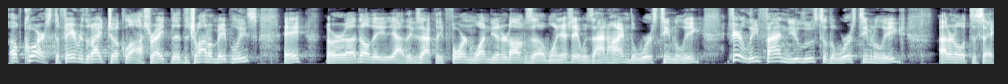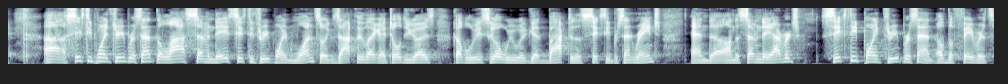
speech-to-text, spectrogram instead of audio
of course, the favorite that I took lost, right? The, the Toronto Maple Leafs, hey, or uh, no, they yeah, exactly four and one. The underdogs uh, won yesterday. It was Anaheim, the worst team in the league. If you're a Leaf fan you lose to the worst team in the league, I don't know what to say. Uh, 60.3% the last seven days, 63.1. So exactly like I told you guys a couple weeks ago, we would get back to the 60% range. And uh, on the seven day average, 60.3% of the favorites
